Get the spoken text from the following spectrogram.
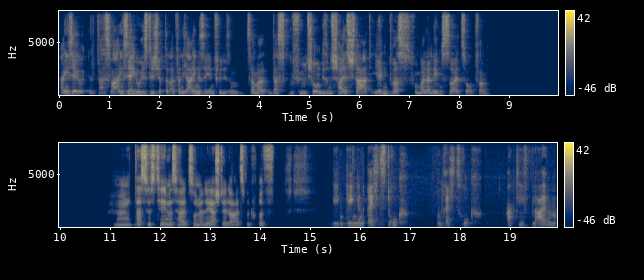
eigentlich sehr, was war eigentlich sehr egoistisch. Ich habe das einfach nicht eingesehen für diesen, sag mal, das Gefühl schon, diesen Scheißstaat irgendwas von meiner Lebenszeit zu opfern. Hm, das System ist halt so eine Leerstelle als Begriff. Gegen, gegen den Rechtsdruck und Rechtsruck aktiv bleiben.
